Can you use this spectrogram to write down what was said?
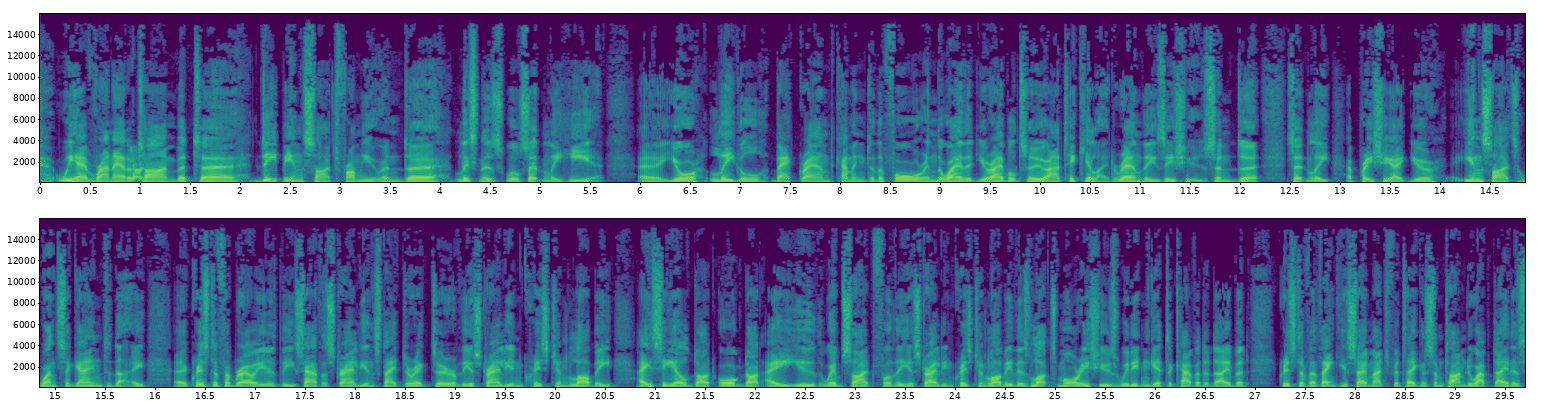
we have run out of time, but uh, deep insights from you, and uh, listeners will certainly hear uh, your legal background coming to the fore in the way that you're able to articulate around these issues, and uh, certainly appreciate your insights once again today. Uh, Christopher Brohier is the South Australian State Director of the Australian Christian Lobby, acl.org.au, the website for the Australian Christian Lobby. There's lots more issues we didn't get to cover today, but Christopher, thank you so much for taking some time to update us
